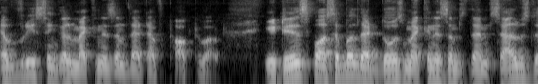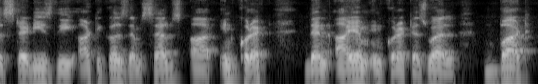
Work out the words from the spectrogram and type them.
every single mechanism that I've talked about. It is possible that those mechanisms themselves, the studies, the articles themselves are incorrect. Then I am incorrect as well. But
